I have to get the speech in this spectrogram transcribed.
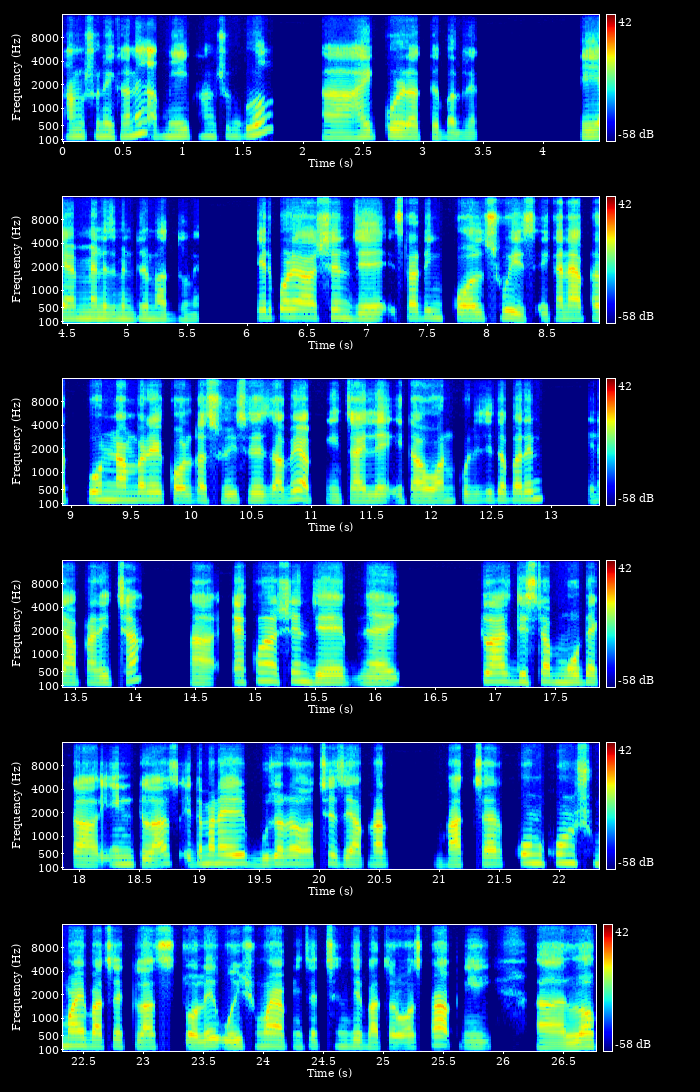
ফাংশন এখানে আপনি এই ফাংশনগুলো আ হাইড করে রাখতে পারবেন। এই অ্যাপ ম্যানেজমেন্ট এর মাধ্যমে। এরপরে আসেন যে স্টার্টিং কল সুইচ এখানে আপনার কোন নাম্বারে কলটা সুইচ হয়ে যাবে আপনি চাইলে এটা অন করে দিতে পারেন। এটা আপনার ইচ্ছা। এখন আসেন যে ক্লাস ডিস্টার্ব মোড একটা ইন ক্লাস এটা মানে বোঝানো হচ্ছে যে আপনার বাচ্চার কোন, কোন সময় বাচ্চার ক্লাস চলে ওই সময় আপনি চাচ্ছেন যে বাচ্চার অবস্থা আপনি লক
